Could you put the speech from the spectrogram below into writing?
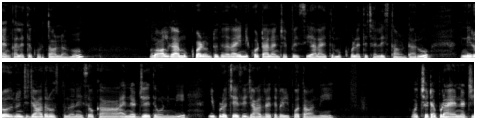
టెంకాయలు అయితే కొడుతూ ఉన్నాము. మామూలుగా ముక్కుబడి ఉంటుంది కదా ఇన్ని కొట్టాలని చెప్పేసి అలా అయితే ముక్కుబడి అయితే చెల్లిస్తూ ఉంటారు. ఇన్ని రోజుల నుంచి జాతర వస్తుందనేసి ఒక ఎనర్జీ అయితే ఉండింది. ఇప్పుడు వచ్చేసి జాతర అయితే వెళ్ళిపోతా ఉంది. వచ్చేటప్పుడు ఆ ఎనర్జీ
